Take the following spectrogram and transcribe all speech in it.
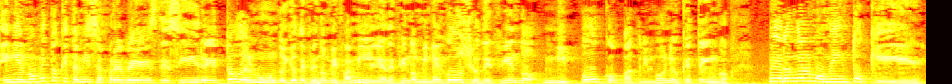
en el momento que también se apruebe, es decir, eh, todo el mundo, yo defiendo mi familia, defiendo mi negocio, defiendo mi poco patrimonio que tengo, pero en el momento que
